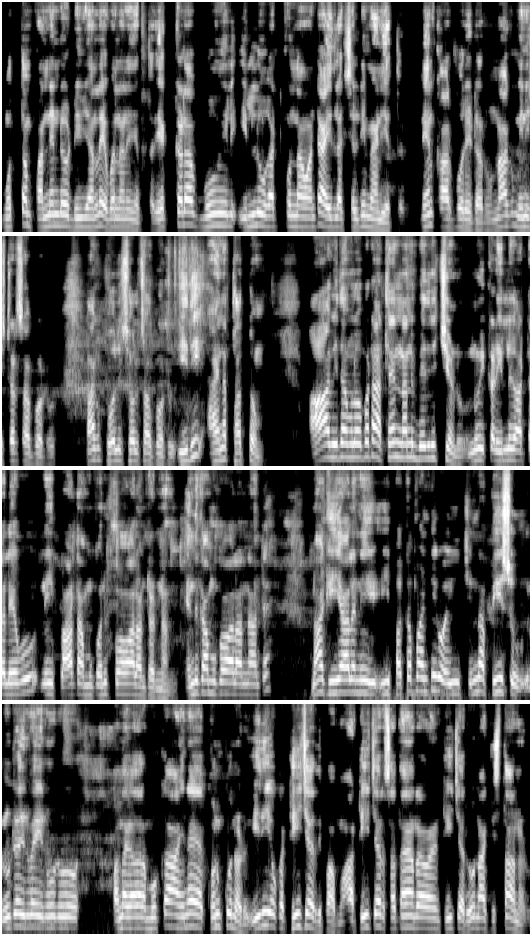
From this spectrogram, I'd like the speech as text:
మొత్తం పన్నెండో డివిజన్లో ఎవరినైనా చెప్తారు. ఎక్కడ భూమి ఇల్లు కట్టుకుందామంటే ఐదు లక్షలు డిమాండ్ చేస్తాడు నేను కార్పొరేటర్ నాకు మినిస్టర్ సపోర్టు నాకు పోలీసు వాళ్ళు సపోర్టు. ఇది ఆయన తత్వం. ఆ విధం లోపల అట్లనే నన్ను బెదిరించాడు. నువ్వు ఇక్కడ ఇల్లు కట్టలేవు నీ ప్లాట్ అమ్ముకొని పోవాలంటాడు నన్ను. ఎందుకు అమ్ముకోవాలన్నా అంటే నాకు ఇవ్వాలని ఈ పక్క పంటి ఈ చిన్న పీసు నూట ఇరవై నూరు వంద గదాల ముక్క ఆయన కొనుక్కున్నాడు. ఇది ఒక టీచర్ది పాపం. ఆ టీచర్ సత్యనారాయణ అనే టీచరు నాకు ఇస్తా అన్నాడు.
